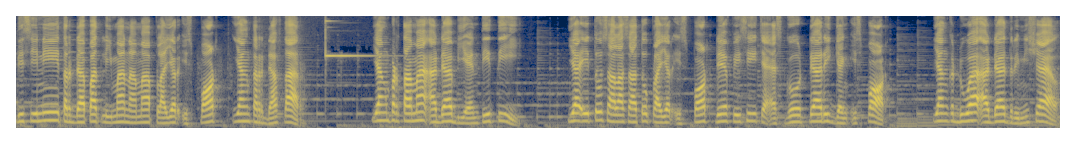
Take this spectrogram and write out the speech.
Di sini terdapat 5 nama player e-sport yang terdaftar. Yang pertama ada BNTT, yaitu salah satu player e-sport divisi CSGO dari geng e-sport. Yang kedua ada Dream Michelle,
